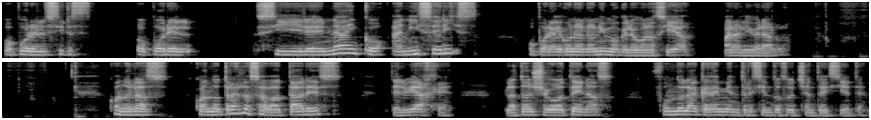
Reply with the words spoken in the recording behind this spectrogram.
o por el, o por el Cirenaico Aníceris o por algún anónimo que lo conocía para liberarlo. Cuando, las, cuando tras los avatares del viaje Platón llegó a Atenas, fundó la Academia en 387.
